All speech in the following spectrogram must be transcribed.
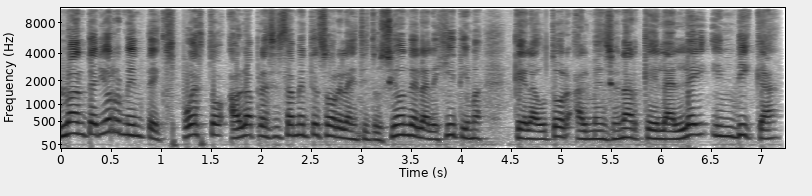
Lo anteriormente expuesto habla precisamente sobre la institución de la legítima que el autor al mencionar que la ley indica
